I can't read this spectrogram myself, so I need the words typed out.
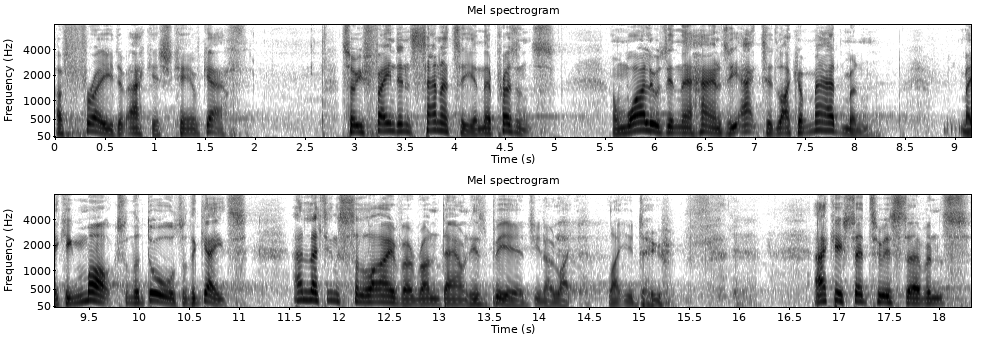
afraid of Achish, king of Gath. So he feigned insanity in their presence. And while he was in their hands, he acted like a madman, making marks on the doors of the gates and letting saliva run down his beard, you know, like, like you do. Achish said to his servants,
